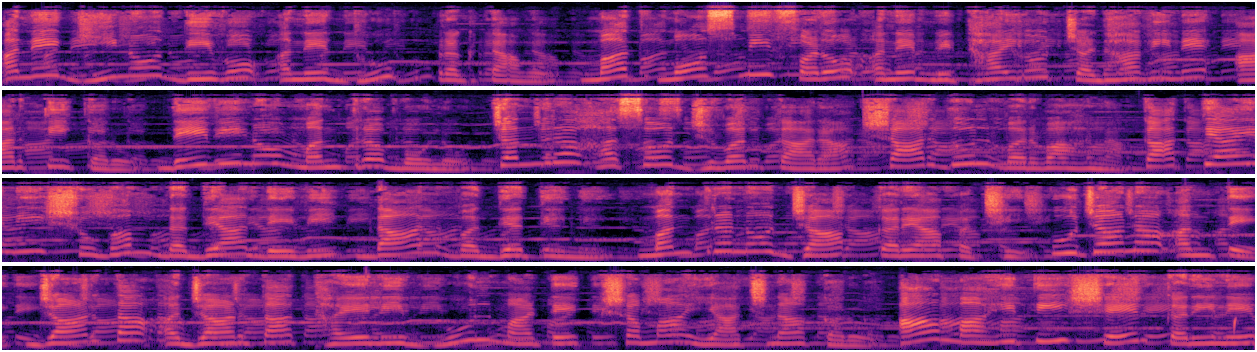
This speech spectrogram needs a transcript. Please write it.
અને ઘીનો દીવો અને ધૂપ પ્રગટાવો. મધ, મોસમી ફળો અને મીઠાઈઓ ચઢાવીને આરતી કરો. દેવીનો મંત્ર બોલો. ચંદ્ર હસો જ્વલકારા શાર્દુલ વરવાહના. કાત્યાયની શુભમ દદ્યા દેવી, દાન વદ્યતીની. મંત્રનો જાપ કર્યા પછી, પૂજાના અંતે જાણતા અજાણતા થયેલી ભૂલ માટે ક્ષમા યાચના કરો. આ માહિતી શેર કરીને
